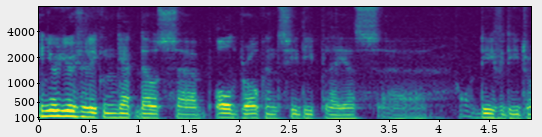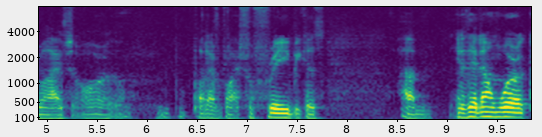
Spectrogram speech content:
And you usually can get those uh, old broken CD players uh, or DVD drives or whatever drives for free because um, if they don't work,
